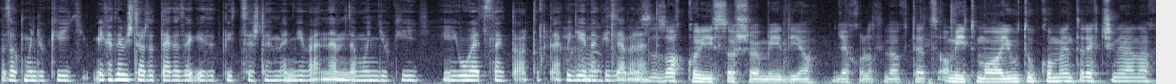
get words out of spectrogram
azok mondjuk így, még hát nem is tartották az egészet viccesnek, mert nyilván nem, de mondjuk így, így jó hecnek tartották, hogy írnak egy levelet. Hát Ez az akkori social media gyakorlatilag. Tehát amit ma a YouTube kommenterek csinálnak,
